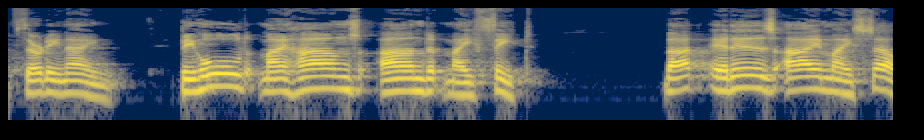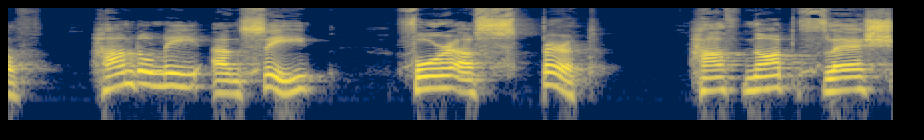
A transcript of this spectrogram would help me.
39, Behold my hands and my feet, that it is I myself. Handle me and see, for a spirit hath not flesh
